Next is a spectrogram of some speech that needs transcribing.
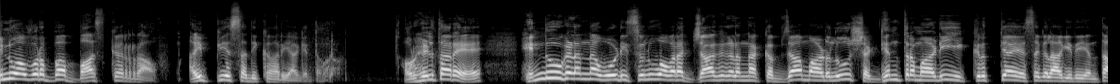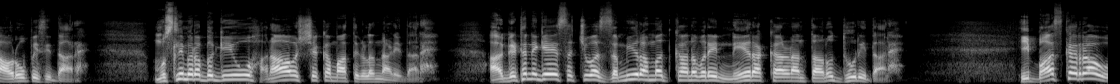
ಇನ್ನು ಅವರೊಬ್ಬ Bhaskar Rao, I P S ಅಧಿಕಾರಿಯಾಗಿದ್ದವರು ಅವರು ಹೇಳ್ತಾರೆ, ಹಿಂದೂಗಳನ್ನು ಓಡಿಸಲು, ಅವರ ಜಾಗಗಳನ್ನು ಕಬ್ಜಾ ಮಾಡಲು ಷಡ್ಯಂತ್ರ ಮಾಡಿ ಈ ಕೃತ್ಯ ಎಸಗಲಾಗಿದೆ ಅಂತ ಆರೋಪಿಸಿದ್ದಾರೆ. ಮುಸ್ಲಿಮರ ಬಗ್ಗೆಯೂ ಅನಾವಶ್ಯಕ ಮಾತುಗಳನ್ನು ಆಡಿದ್ದಾರೆ. ಆ ಘಟನೆಗೆ ಸಚಿವ ಜಮೀರ್ ಅಹಮದ್ ಖಾನ್ ಅವರೇ ನೇರ ಕಾರಣ ಅಂತಾನು ದೂರಿದ್ದಾರೆ. ಈ Bhaskar Rao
